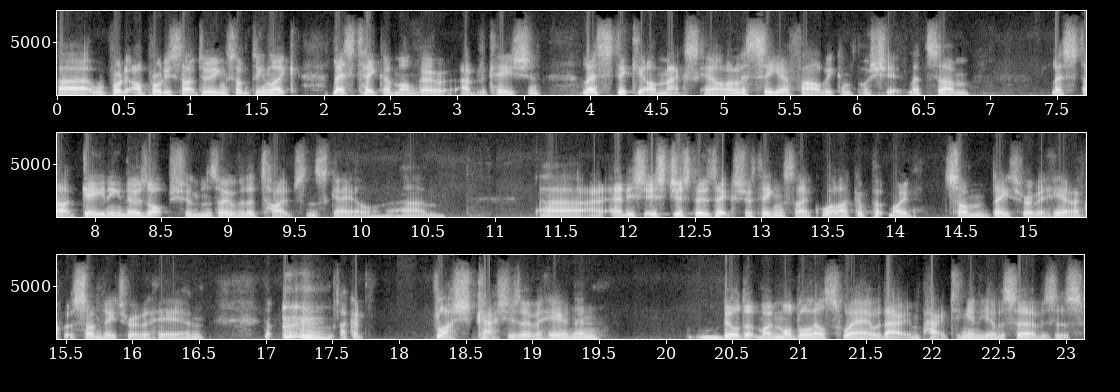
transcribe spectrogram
uh, we'll probably I'll probably start doing something like let's take a Mongo application, let's stick it on MaxScale, and let's see how far we can push it. Let's um let's start gaining those options over the types and scale. Um, uh, and it's it's just those extra things like well I could put my some data over here, and I could put some data over here, and I could flush caches over here, and then build up my model elsewhere without impacting any other services.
